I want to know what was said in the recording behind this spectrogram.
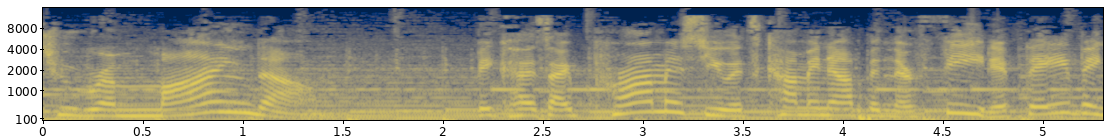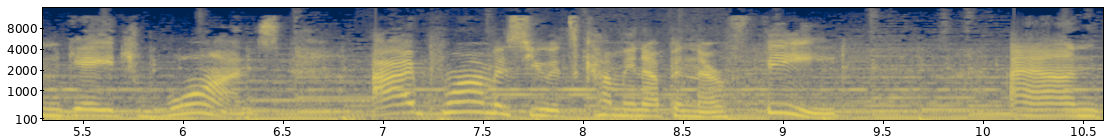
to remind them. Because I promise you, it's coming up in their feed. If they've engaged once, I promise you, it's coming up in their feed. And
